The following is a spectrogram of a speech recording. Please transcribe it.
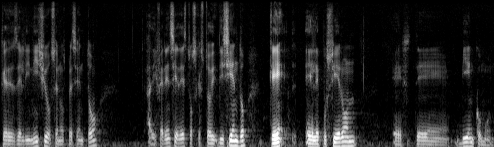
que desde el inicio se nos presentó, a diferencia de estos que estoy diciendo, que eh, le pusieron este, bien común.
